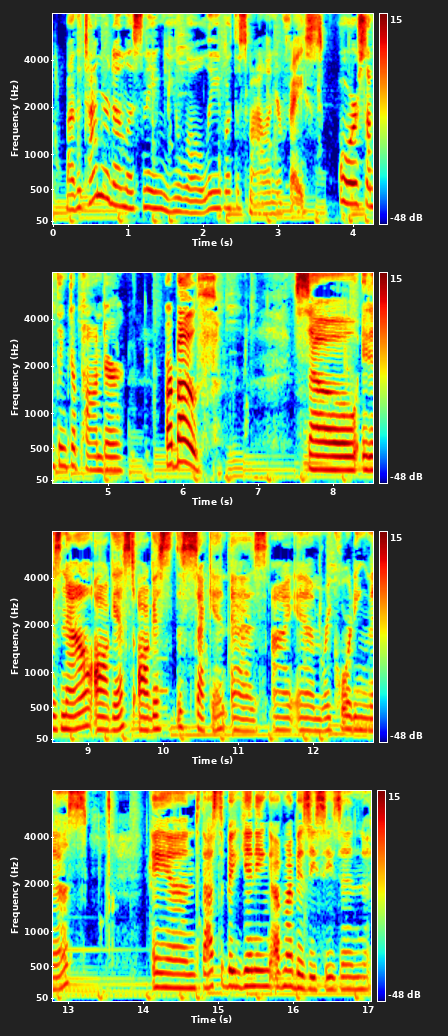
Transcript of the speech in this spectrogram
by the time you're done listening, you will leave with a smile on your face or something to ponder, or both. So it is now August, August the 2nd, as I am recording this. And that's the beginning of my busy season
